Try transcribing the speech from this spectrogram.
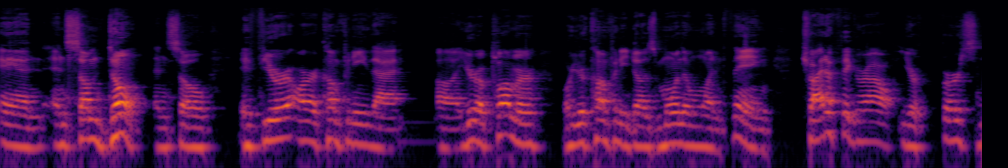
and and some don't. And so if you are a company that uh, you're a plumber or your company does more than one thing, try to figure out your first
